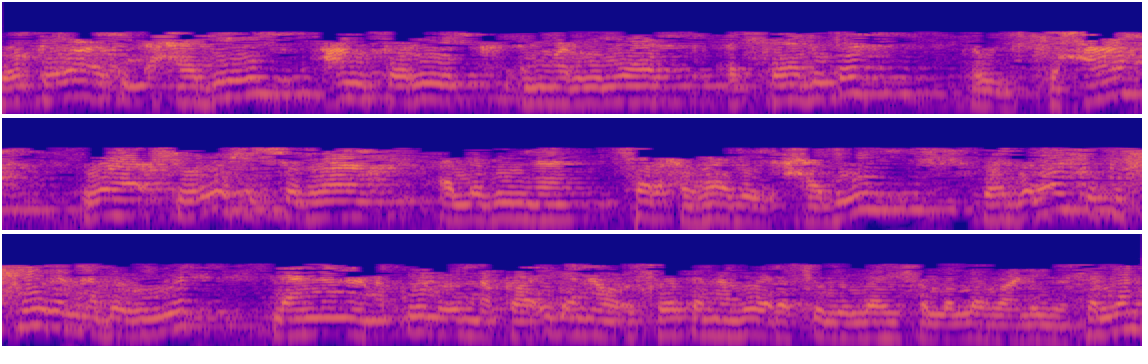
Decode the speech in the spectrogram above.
وقراءة الأحاديث عن طريق المرويات الثابتة أو الصحاح. وشروح الشراح الذين شرحوا هذه الأحاديث ودراسة السيرة النبوية لأننا نقول إن قائدنا وأسوتنا هو رسول الله صلى الله عليه وسلم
